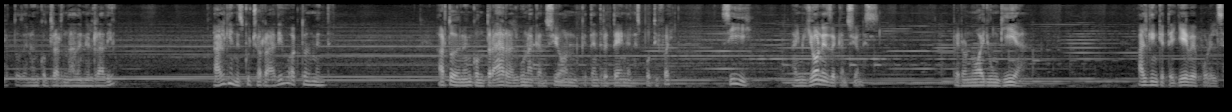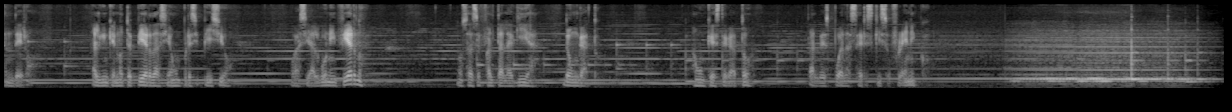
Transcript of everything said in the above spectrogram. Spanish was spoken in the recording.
harto de no encontrar nada en el radio? ¿Alguien escucha radio actualmente? ¿Harto de no encontrar alguna canción que te entretenga en Spotify? Sí, hay millones de canciones, pero no hay un guía, alguien que te lleve por el sendero, alguien que no te pierda hacia un precipicio o hacia algún infierno. Nos hace falta la guía de un gato, aunque este gato tal vez pueda ser esquizofrénico.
